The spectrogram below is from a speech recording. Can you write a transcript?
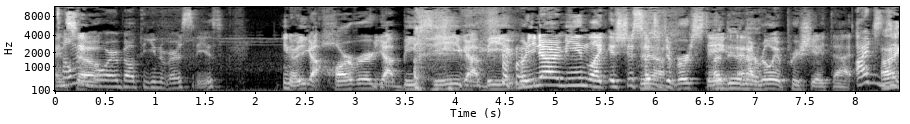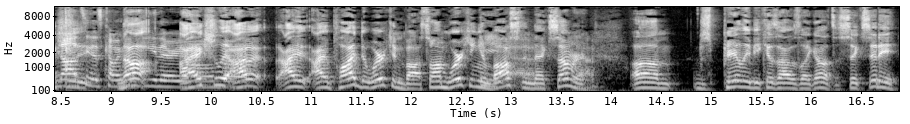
And Tell me more about the universities. You know, you got Harvard, you got BC, you got BU, but you know what I mean? Like it's just such Yeah, a diverse I state, do and I really appreciate that. I just did I not see this coming no, from either. of I y'all, actually, but- I, I I applied to work in Boston, so I'm working in Yeah. Boston next summer. Yeah. Um, just purely because I was like, oh, it's a sick city,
